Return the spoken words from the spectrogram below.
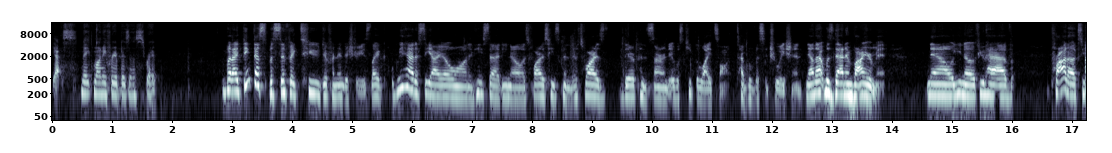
Yes, make money for your business, right? But I think that's specific to different industries. Like we had a CIO on, and he said, you know, as far as he's con- as far as they're concerned, it was keep the lights on type of a situation. Now that was that environment. Now you know if you have products, you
